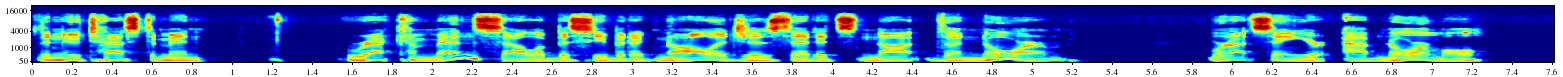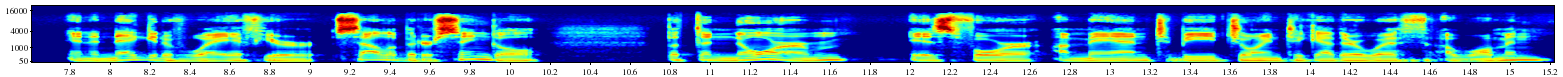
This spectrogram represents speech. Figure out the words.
the New Testament recommends celibacy, but acknowledges that it's not the norm. We're not saying you're abnormal in a negative way if you're celibate or single, but the norm is for a man to be joined together with a woman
